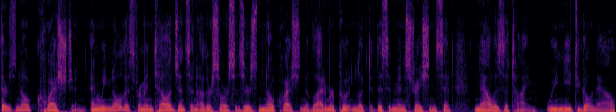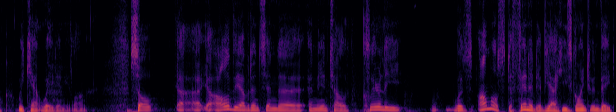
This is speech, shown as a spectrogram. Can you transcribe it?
there's no question, and we know this from intelligence and other sources, there's no question that Vladimir Putin looked at this administration and said, now is the time. We need to go now. We can't wait any longer. So uh, uh all of the evidence and the, and the intel clearly was almost definitive. Yeah, he's going to invade.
